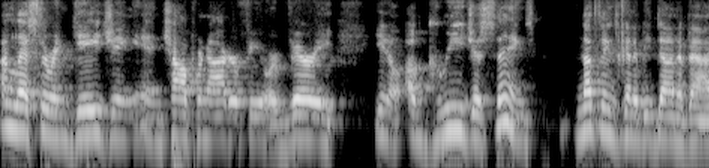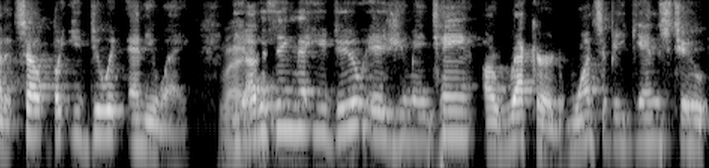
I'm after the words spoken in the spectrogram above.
unless they're engaging in child pornography or very, you know, egregious things nothing's going to be done about it. So, but you do it anyway. Right. The other thing that you do is you maintain a record once it begins to,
